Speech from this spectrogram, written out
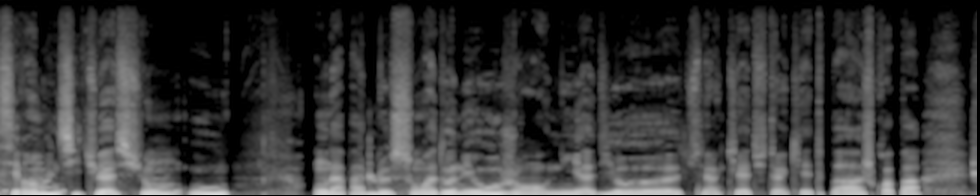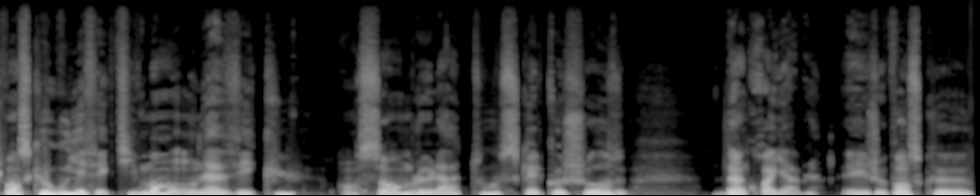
c'est vraiment une situation où on n'a pas de leçon à donner aux gens, ni à dire oh, tu t'inquiètes, tu t'inquiètes pas. Je crois pas. Je pense que oui, effectivement, on a vécu ensemble là tous quelque chose d'incroyable. Et je pense que,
